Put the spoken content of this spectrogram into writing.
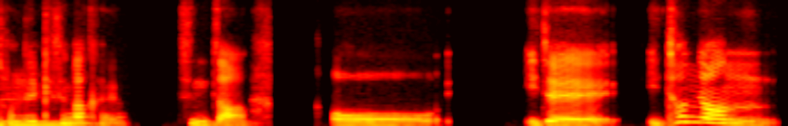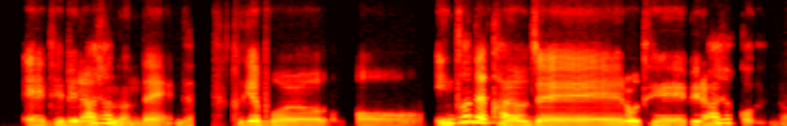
저는 이렇게 음. 생각해요. 진짜 어 이제 2000년에 데뷔를 하셨는데 네. 그게 볼, 어, 인터넷 가요제로 데뷔를 하셨거든요.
